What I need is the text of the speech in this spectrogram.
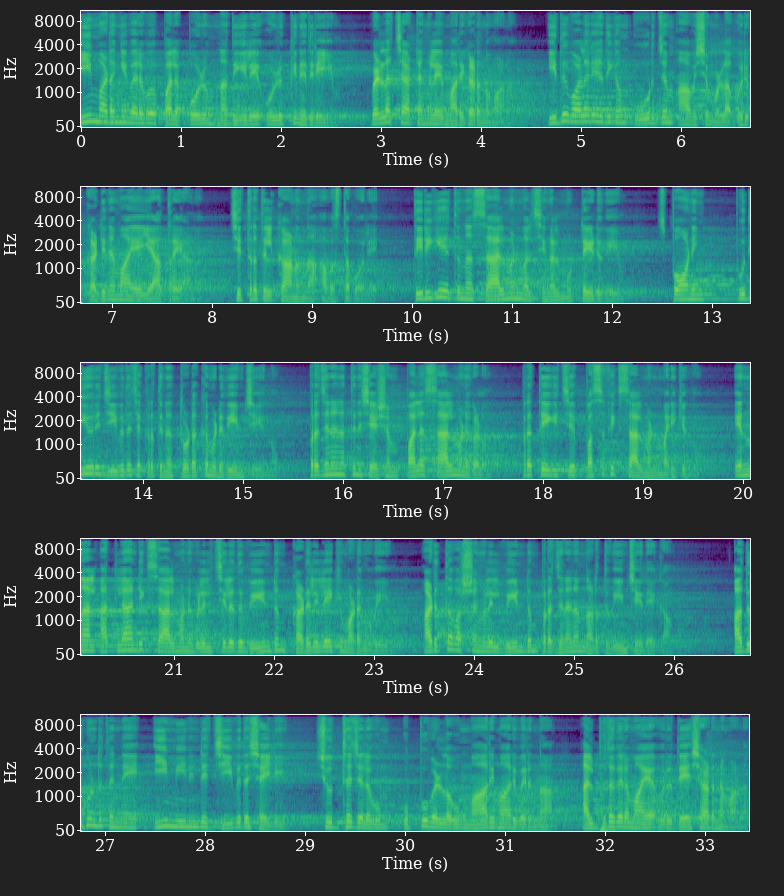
ഈ മടങ്ങിവരവ് പലപ്പോഴും നദിയിലെ ഒഴുക്കിനെതിരെയും വെള്ളച്ചാട്ടങ്ങളെ മറികടന്നുമാണ്. ഇത് വളരെയധികം ഊർജം ആവശ്യമുള്ള ഒരു കഠിനമായ യാത്രയാണ് ചിത്രത്തിൽ കാണുന്ന അവസ്ഥ പോലെ. തിരികെ എത്തുന്ന സാൽമൺ മത്സ്യങ്ങൾ മുട്ടയിടുകയും സ്പോണിംഗ് പുതിയൊരു ജീവിതചക്രത്തിന് തുടക്കമിടുകയും ചെയ്യുന്നു. പ്രജനനത്തിന് ശേഷം പല സാൽമണുകളും പ്രത്യേകിച്ച് പസഫിക് സാൽമൺ മരിക്കുന്നു. എന്നാൽ അറ്റ്ലാന്റിക് സാൽമണുകളിൽ ചിലത് വീണ്ടും കടലിലേക്ക് മടങ്ങുകയും അടുത്ത വർഷങ്ങളിൽ വീണ്ടും പ്രജനനം നടത്തുകയും ചെയ്തേക്കാം. അതുകൊണ്ട് തന്നെ ഈ മീനിന്റെ ജീവിതശൈലി ശുദ്ധജലവും ഉപ്പുവെള്ളവും മാറി മാറി വരുന്ന അത്ഭുതകരമായ ഒരു ദേശാടനമാണ്.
